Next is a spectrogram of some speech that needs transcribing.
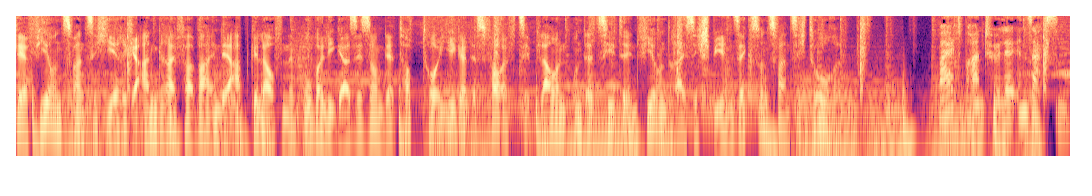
Der 24-jährige Angreifer war in der abgelaufenen Oberligasaison der Top-Torjäger des VfC Plauen und erzielte in 34 Spielen 26 Tore. Waldbrandhöhle in Sachsen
